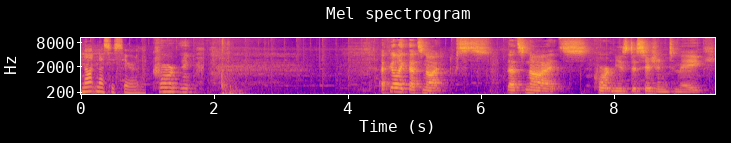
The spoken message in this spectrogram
Not necessarily. Courtney. I feel like that's not that's not Courtney's decision to make.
